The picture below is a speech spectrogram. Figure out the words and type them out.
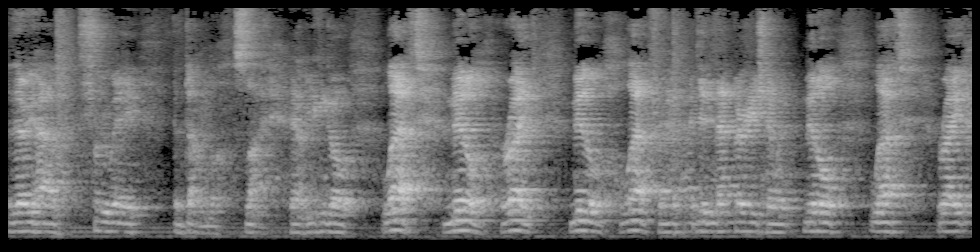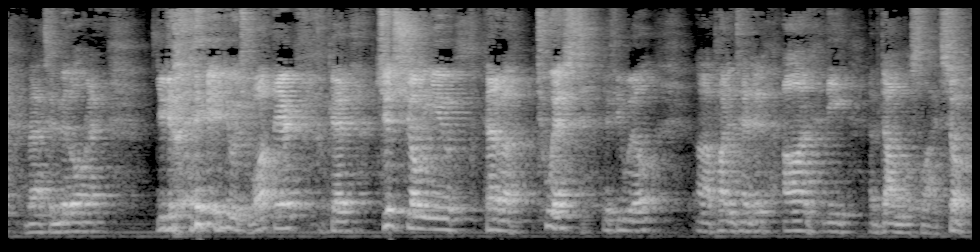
And there you have three-way abdominal slide. Now you can go left, middle, right, middle, left, right? I did in that variation, I went middle, left, right, back to middle, right? You do, you do what you want there, okay? Just showing you kind of a twist, if you will, uh, pun intended, on the abdominal slide. So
